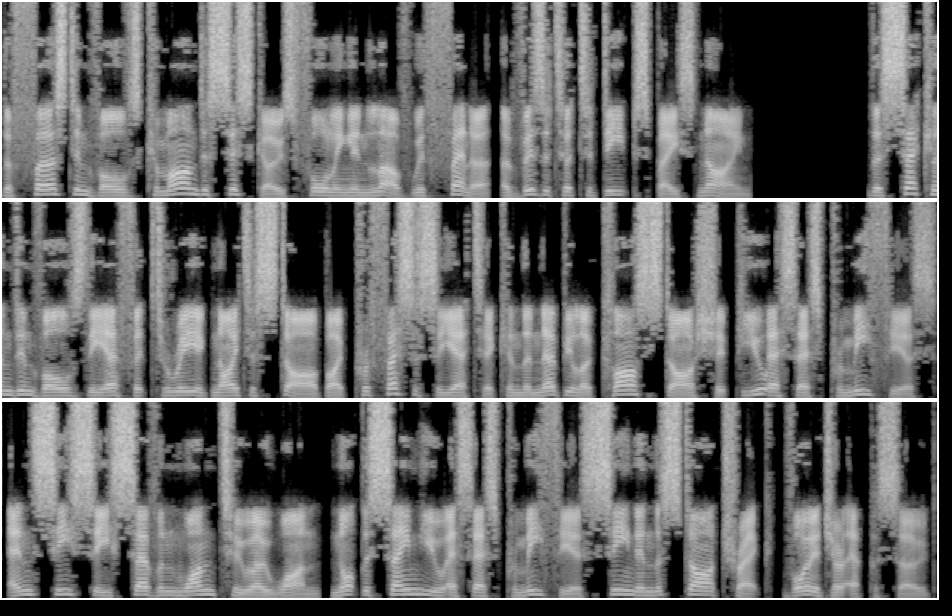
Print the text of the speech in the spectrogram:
The first involves Commander Sisko's falling in love with Fenna, a visitor to Deep Space Nine. The second involves the effort to reignite a star by Professor Seyetik and the Nebula-class starship USS Prometheus NCC 71201, not the same USS Prometheus seen in the Star Trek, Voyager episode,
